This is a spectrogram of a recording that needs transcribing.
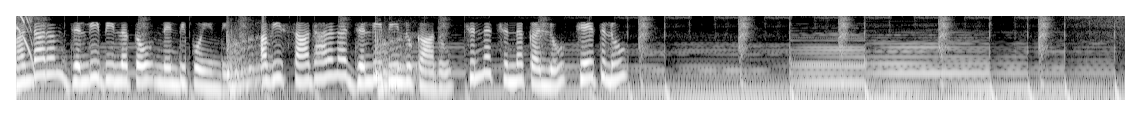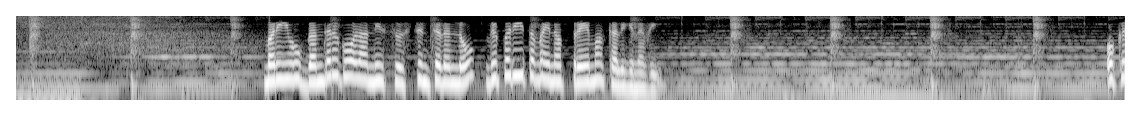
భండారం జెల్లీబీన్లతో నిండిపోయింది. అవి సాధారణ జెల్లీబీన్లు కాదు చిన్న చిన్న కళ్ళు చేతులు. మరియు గందరగోళాన్ని సృష్టించడంలో విపరీతమైన ప్రేమ కలిగినవి. ఒక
